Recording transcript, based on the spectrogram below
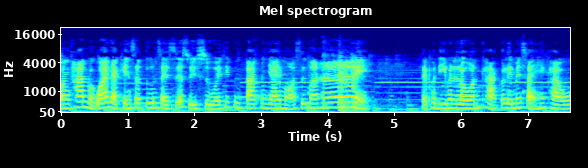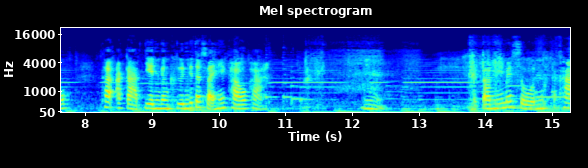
บางท่านบอกว่าอยากเห็นสตูนใส่เสื้อสวยๆที่คุณตาคุณยายหมอซื้อมาให้ แต่พอดีมันร้อนค่ะ ก็เลยไม่ใส่ให้เขา ถ้าอากาศเย็นกลางคืนก็จะใส่ให้เขาค่ะ อืมแต่ตอนนี้ไม่สนย์ใคร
